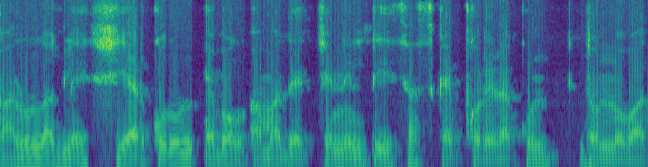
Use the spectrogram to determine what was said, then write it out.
ভালো লাগলে শেয়ার করুন এবং আমাদের চ্যানেলটি সাবস্ক্রাইব করে রাখুন। ধন্যবাদ।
